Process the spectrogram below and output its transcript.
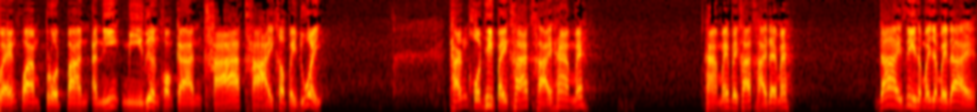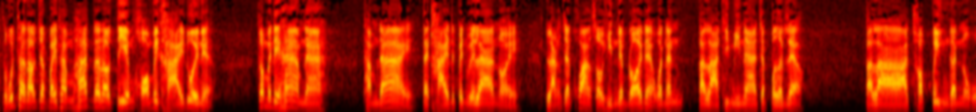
วงความโปรดปานอันนี้มีเรื่องของการค้าขายเข้าไปด้วย ทั้งคนที่ไปค้าขายห้ามไหมห้ามไม่ไปค้าขายได้ไหม ได้สิทำไมจะไม่ได้ สมมติถ้าเราจะไปทำฮัทแล้วเราเตรียมของไปขายด้วยเนี่ย ก็ไม่ได้ห้ามนะทำได้ แต่ขายจะเป็นเวลาหน่อย หลังจากคว้างเสาหินเรียบร้อยเนี่ยวันนั้นตลาดที่มีนาจะเปิดแล้ว ตลาดช้อปปิ้งกันโอ้โห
